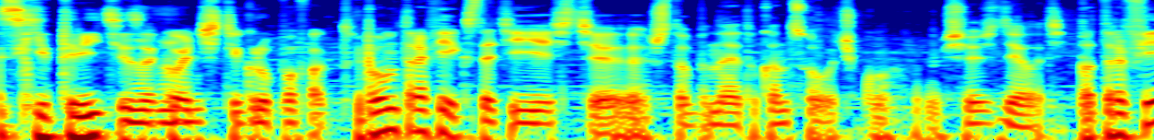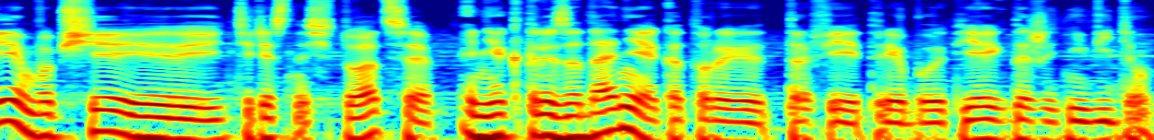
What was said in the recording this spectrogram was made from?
схитрить и закончить игру по факту. И, по-моему, трофей, кстати, есть, э, чтобы на эту концовочку все сделать. По трофеям вообще э, интересная ситуация. Некоторые задания, которые трофеи требуют, я их даже не видел.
